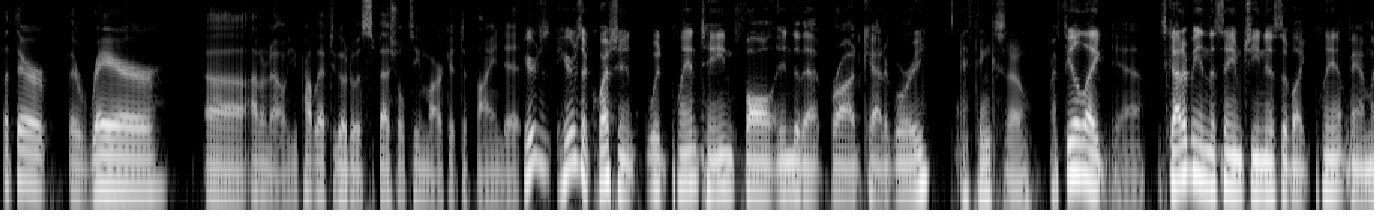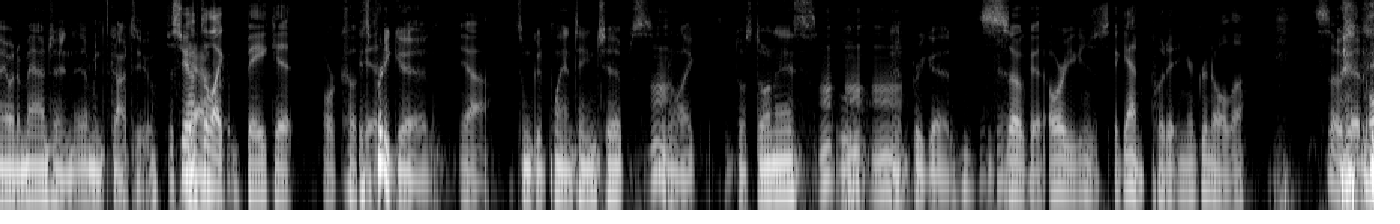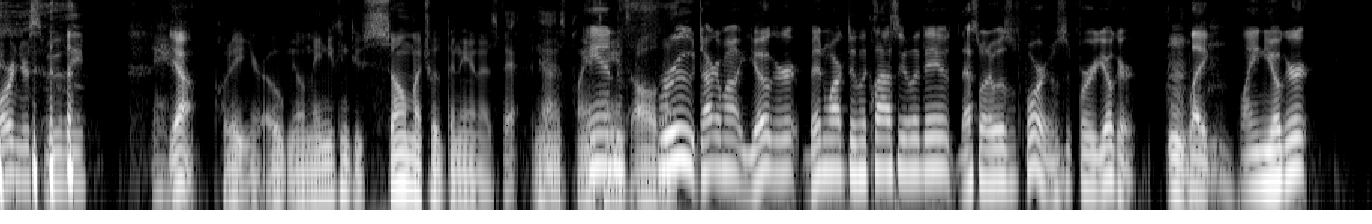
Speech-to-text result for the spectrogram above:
but they're they're rare. Uh, I don't know. You probably have to go to a specialty market to find it. Here's here's a question: Would plantain fall into that broad category? I think so. I feel like Yeah. it's got to be in the same genus of like plant family. I would imagine. I mean, it's got to. Just you have to like bake it or cook It's it. pretty good. Yeah. Some good plantain chips, or like some tostones. Mm, Ooh, mm, mm. yeah, it's pretty good. Pretty good. So good. Or you can just again put it in your granola. So good. Or in your smoothie. yeah, Put it in your oatmeal, man. You can do so much with bananas. Yeah, Bananas, and plantains, all of that. fruit. Talking about yogurt. Ben walked in the class the other day. That's what it was for. It was for yogurt. Mm. Like plain yogurt.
